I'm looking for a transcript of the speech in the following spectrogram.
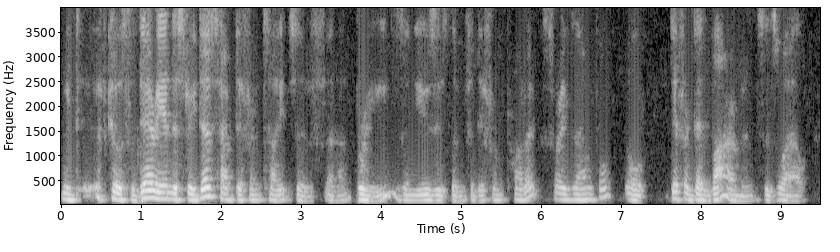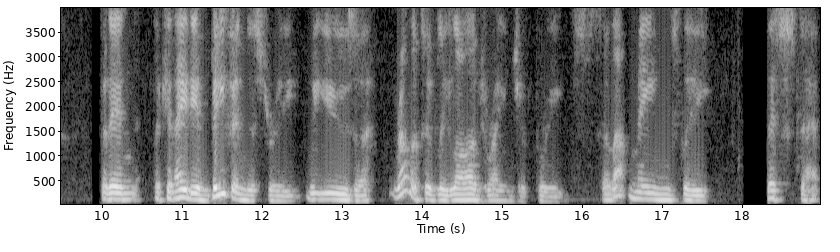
We, of course, the dairy industry does have different types of uh, breeds and uses them for different products, for example, or different environments as well. But in the Canadian beef industry, we use a relatively large range of breeds. So that means the this step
